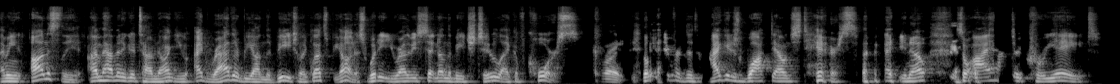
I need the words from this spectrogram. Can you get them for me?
I mean, honestly, I'm having a good time talking to you. I'd rather be on the beach. Like, let's be honest. Wouldn't you rather be sitting on the beach too? Like, of course. Right. The only difference is I could just walk downstairs, you know? So I have to create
